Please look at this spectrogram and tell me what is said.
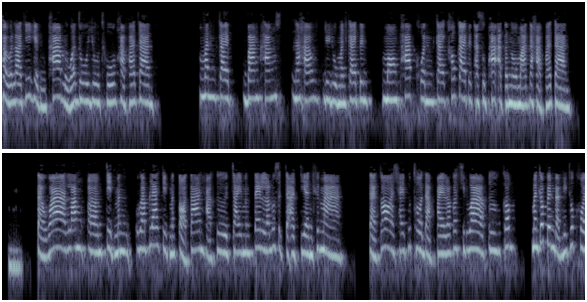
ค่ะ เวลาที่เห็นภาพหรือว่าดู youtube ค่ะ พระอาจารย์ มันกลายบางครั้งนะคะ อยู่ๆมันกลายเป็นมองภาพคนกลายเขากลายเป็นอสุภะอัตโนมัตินะคะพระอาจารย์ แต่ว่าร่างจิตมันแวบแรกจิตมันต่อต้านค่ะ คือใจมันเต้นแล้วรู้สึกจะอาเจียนขึ้นมา แต่ก็ใช้พุทโธดับไป แล้วก็คิดว่าเออก็มันก็เป็นแบบนี้ทุกคน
